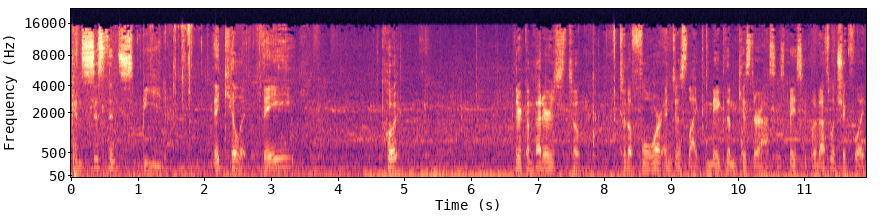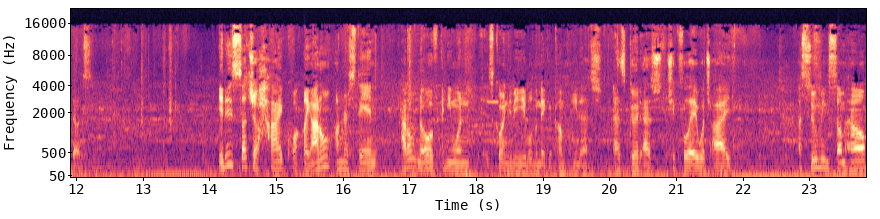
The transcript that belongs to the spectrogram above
consistent speed. They kill it. They put their competitors to to the floor and just like make them kiss their asses. Basically, that's what Chick Fil A does. It is such a high quality. Like I don't understand I don't know if anyone is going to be able to make a company that's as good as Chick fil A, which I, assuming somehow,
